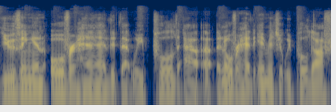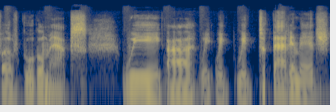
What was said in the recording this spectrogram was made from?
using an overhead that we pulled out, uh, an overhead image that we pulled off of Google Maps, we, uh, we, we, we took that image,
